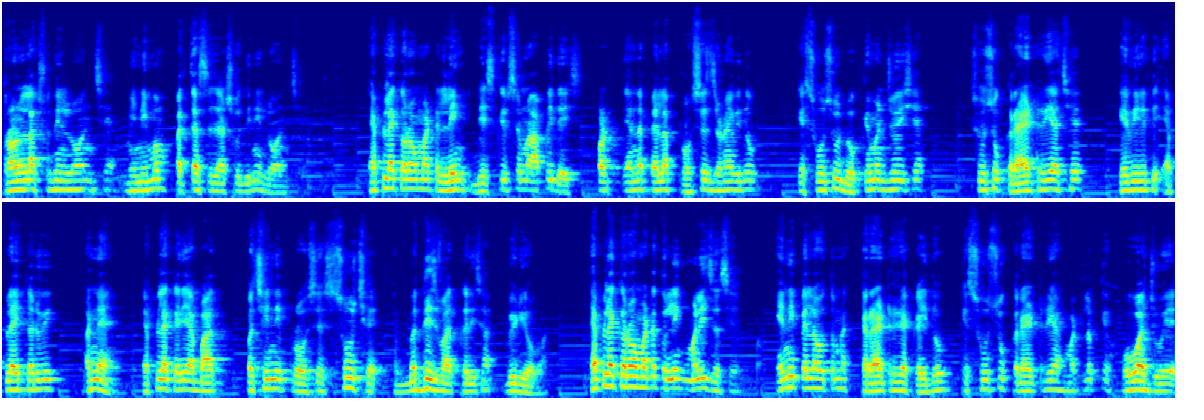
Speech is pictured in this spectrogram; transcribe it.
ત્રણ લાખ સુધીની લોન છે મિનિમમ પચાસ હજાર સુધીની લોન છે. એપ્લાય કરવા માટે લિંક ડિસ્ક્રિપ્શનમાં આપી દઈશ, પણ તેને પહેલાં પ્રોસેસ જણાવી દઉં કે શું શું ડોક્યુમેન્ટ જોઈશે શું શું ક્રાઇટેરિયા છે, કેવી રીતે એપ્લાય કરવી અને એપ્લાય કર્યા બાદ પછીની પ્રોસેસ શું છે બધી જ વાત કરીશ આ વિડીયોમાં. એપ્લાય કરવા માટે તો લિંક મળી જશે. એની પહેલાં હું તમને ક્રાઇટેરિયા કહી દઉં કે શું શું ક્રાઇટેરિયા મતલબ કે હોવા જોઈએ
